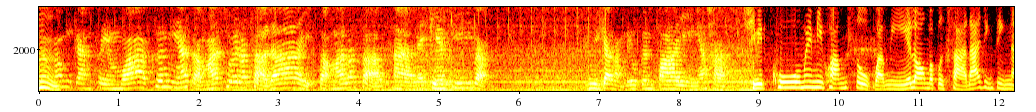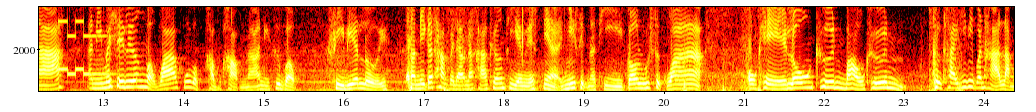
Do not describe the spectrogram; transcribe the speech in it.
ม แล้วก็มีการเคลมว่าเครื่องนี้สามารถช่วยรักษาได้ สามารถรักษาอ่าในเคสที่แบบ มีการหลังเร็วเกินไปอย่างเงี้ยค่ะ ชีวิตคู่ไม่มีความสุขแบบนี้ลองมาปรึกษาได้จริง ๆ นะ อันนี้ไม่ใช่เรื่องแบบว่าพูดแบบขำๆนะอันนี่คือแบบ ซีเรียสเลย ตอนนี้ก็ทำไปแล้วนะคะ เครื่อง PMS เนี่ย 20 นาทีก็รู้สึกว่า โอเค โล่งขึ้นเบาขึ้น คือใครที่มีปัญหาหลัง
